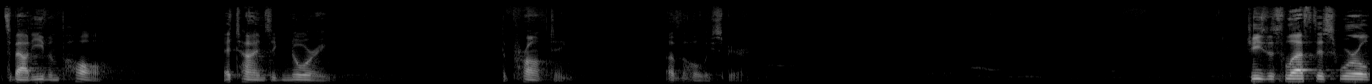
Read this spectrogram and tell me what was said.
It's about even Paul at times ignoring the prompting of the Holy Spirit. Jesus left this world.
